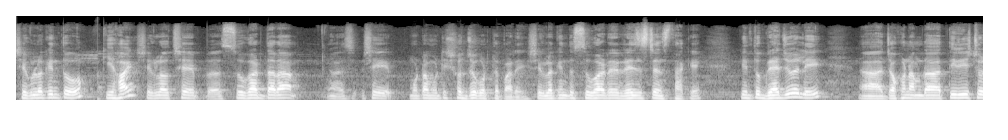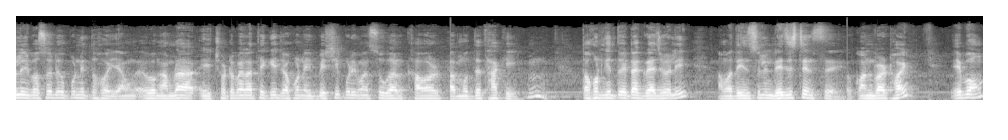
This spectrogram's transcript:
সেগুলো কিন্তু কি হয়? সেগুলো হচ্ছে সুগার দ্বারা সে মোটামুটি সহ্য করতে পারে। সেগুলো কিন্তু সুগারের রেজিস্ট্যান্স থাকে। কিন্তু গ্র্যাজুয়ালি যখন আমরা তিরিশ, চল্লিশ বছরে উপনীত হই এবং- আমরা এই ছোটোবেলা থেকে যখন এই বেশি পরিমাণ সুগার খাওয়ার মধ্যে থাকি তখন কিন্তু এটা গ্র্যাজুয়ালি আমাদের ইনসুলিন রেজিস্ট্যান্সে কনভার্ট হয় এবং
